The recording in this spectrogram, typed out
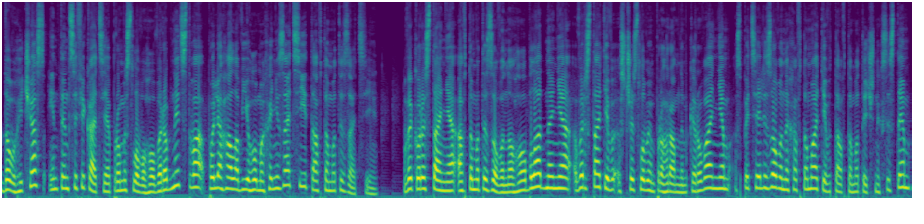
Довгий час інтенсифікація промислового виробництва полягала в його механізації та автоматизації. Використання автоматизованого обладнання, верстатів з числовим програмним керуванням, спеціалізованих автоматів та автоматичних систем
